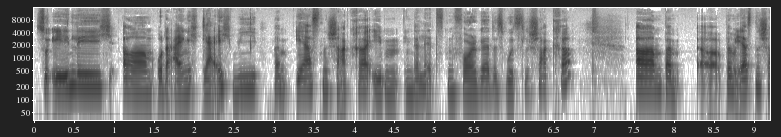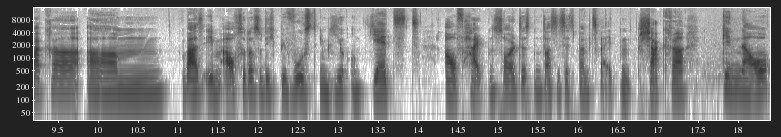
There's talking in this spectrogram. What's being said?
so ähnlich ähm, oder eigentlich gleich wie beim ersten Chakra, eben in der letzten Folge, das Wurzelchakra. Ähm, beim, äh, beim ersten Chakra ähm, war es eben auch so, dass du dich bewusst im Hier und Jetzt aufhalten solltest. Und das ist jetzt beim zweiten Chakra genau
